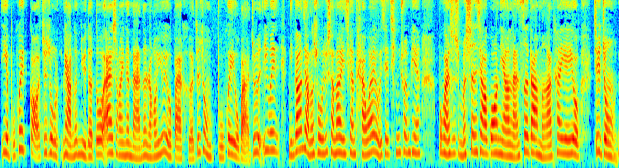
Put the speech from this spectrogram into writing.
也不会搞这种两个女的都爱上一个男的，然后又有百合这种不会有吧？就是因为你刚刚讲的时候，我就想到以前台湾有一些青春片，不管是什么《盛夏光年》啊、《蓝色大门》啊，它也有这种。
